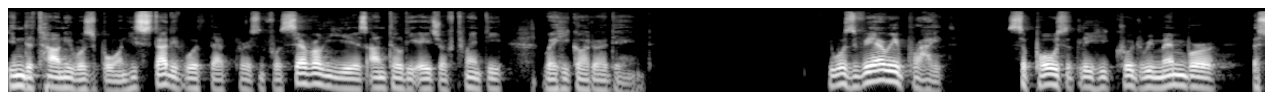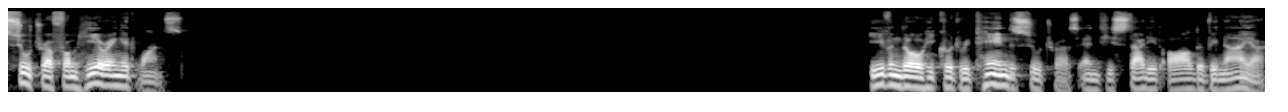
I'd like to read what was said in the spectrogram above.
In the town he was born, he studied with that person for several years until the age of 20, where he got ordained. He was very bright, supposedly he could remember a sutra from hearing it once. Even though he could retain the sutras and he studied all the Vinaya,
